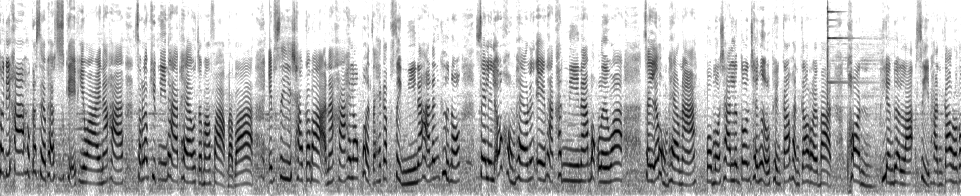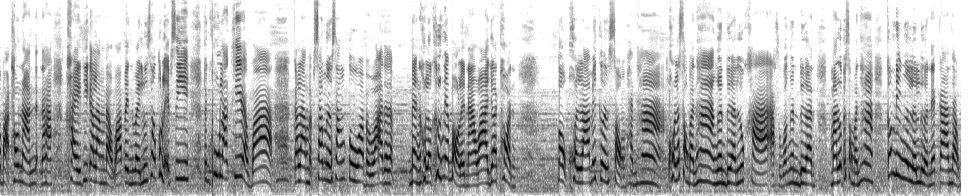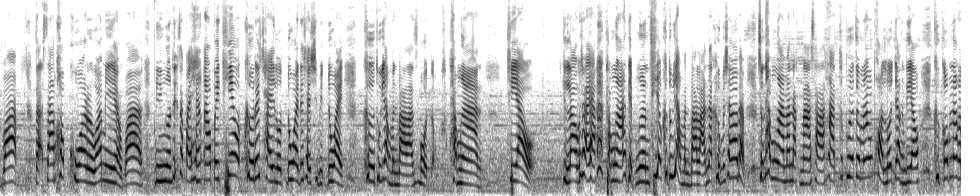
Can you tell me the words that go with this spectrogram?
สวัสดีค่ะพบกับเซลแพลซูซูกิ APY นะคะสำหรับคลิปนี้นะคะแพลจะมาฝากแบบว่า FC ชาวกระบะนะคะ ให้ลองเปิดใจให้กับสิ่งนี้นะคะ นั่นคือน้องเซเลโอของแพลนั่นเองค่ะคันนี้นะบอกเลยว่าเซเลโอของแพลนะ โปรโมชั่นเริ่มต้นใช้เงินรถเพียง 9,900 บาท ผ่อนเพียงเดือนละ 4,900กว่าบาทเท่านั้นนะคะ ใครที่กำลังแบบว่าเป็นวัยรุ่นสร้างตัว FC เป็นคู่รักที่แบบว่ากำลังแบบสร้างเนื้อสร้างตัวแบบว่าอาจจะแบบ แบ่งคนละครึ่งเนี่ยบอกเลยนะว่ายอดผ่อนตกคนละไม่เกิน 2,500 คนละ 2,500 เงินเดือนลูกค้าอะสมมติว่าเงินเดือน มาลดไป 2,500 ก็มีเงินเหลือๆในการแบบว่าจะสร้างครอบครัวหรือว่ามีแบบว่ามีเงินที่จะไปแฮงเอาท์ไปเที่ยว คือได้ใช้รถด้วยได้ใช้ชีวิตด้วย คือทุกอย่างมันบาลานซ์หมดทำงานเที่ยว กินเหล้าไม่ใช่ค่ะทำงานเก็บเงินเที่ยวคือทุกอย่างมันบาลานซ์อะคือไม่ใช่ว่าแบบ ฉันทำงานมาหนักหนาสาหัสเพื่อจะนั่งผ่อนรถอย่างเดียว คือก้มหน้า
